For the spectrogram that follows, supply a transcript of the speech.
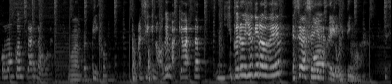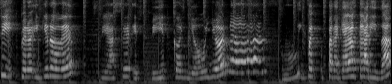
cómo encontrarla, weón. Bueno, pues pico. Así que no, de más que va a estar. Pero yo quiero ver, Ese va a ser Oh. el último. sí, pero y quiero ver si hace el feat con Joe Jonas. ¿Cómo? Pa- para que haga caridad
